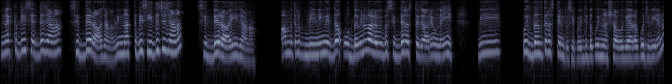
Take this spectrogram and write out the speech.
ਨੱਕ ਦੀ ਸਿੱਧੇ ਜਾਣਾ, ਸਿੱਧੇ ਰਾਹ ਜਾਣਾ, ਵੀ ਨੱਕ ਦੀ ਸਿੱਧੇ 'ਚ ਜਾਣਾ ਸਿੱਧੇ ਰਾਹ ਹੀ ਜਾਣਾ। ਆ ਮਤਲਬ ਮੀਨਿੰਗ ਇਦਾਂ ਉਦਾਂ ਵੀ ਨਾ ਲਾ ਲਓ ਵੀ ਬਸ ਸਿੱਧੇ ਰਸਤੇ ਜਾ ਰਹੇ ਹੋ, ਨਹੀਂ। ਵੀ ਕੋਈ ਗਲਤ ਰਸਤੇ ਨਹੀਂ ਤੁਸੀਂ ਪਏ, ਜਿੱਦਾਂ ਕੋਈ ਨਸ਼ਾ ਵਗੈਰਾ ਕੁਝ ਵੀ, ਹੈ ਨਾ?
